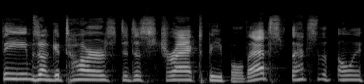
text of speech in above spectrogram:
themes on guitars to distract people? That's that's the only.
